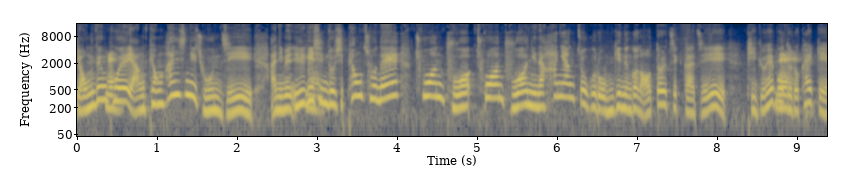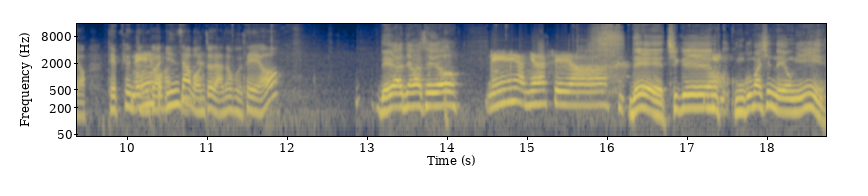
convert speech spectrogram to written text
영등포의 양평 한신이 좋은지 아니면 일기 네. 신도시 평촌의 초원 부원 초원 부원이나 한양 쪽으로 옮기는 건 어떨지까지 비교해 보도록 할게요. 대표님과 네, 고맙습니다. 인사 먼저 나눠 보세요. 네, 안녕하세요. 네, 안녕하세요. 네, 지금 네. 궁금하신 내용이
